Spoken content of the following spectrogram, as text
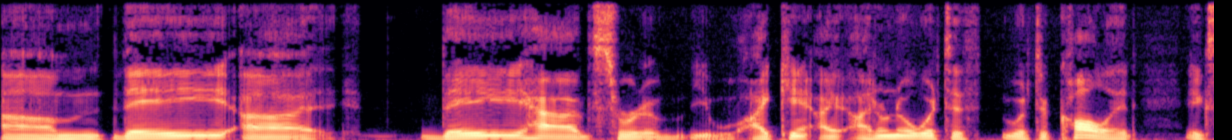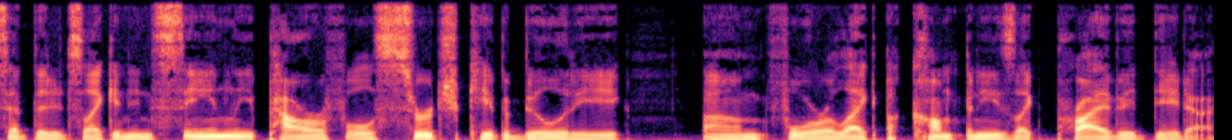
Um, they uh, they have sort of I can't I, I don't know what to what to call it except that it's like an insanely powerful search capability um, for like a company's like private data.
